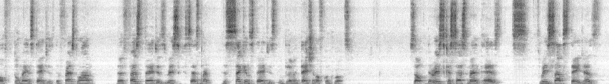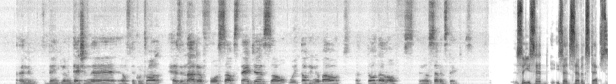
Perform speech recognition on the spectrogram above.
of two main stages. The first one, the first stage is risk assessment. The second stage is implementation of controls. So the risk assessment has three sub stages, and the implementation uh, of the control has another four sub stages. So we're talking about a total of uh, seven stages. So you said you said seven steps.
